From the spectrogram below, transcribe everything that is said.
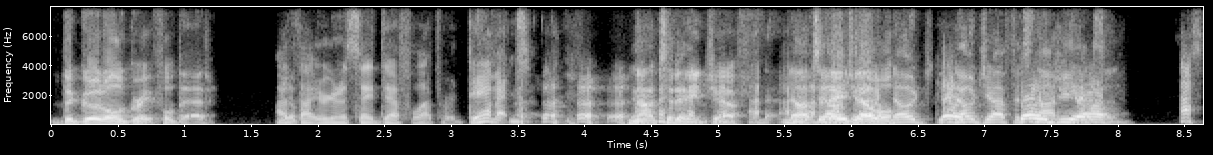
The good old Grateful Dead. I yep. thought you were going to say Def Leppard. Damn it! not today, Jeff. No, not today, no, Jeff. No, no, Jeff. It's not Hanson. It's,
